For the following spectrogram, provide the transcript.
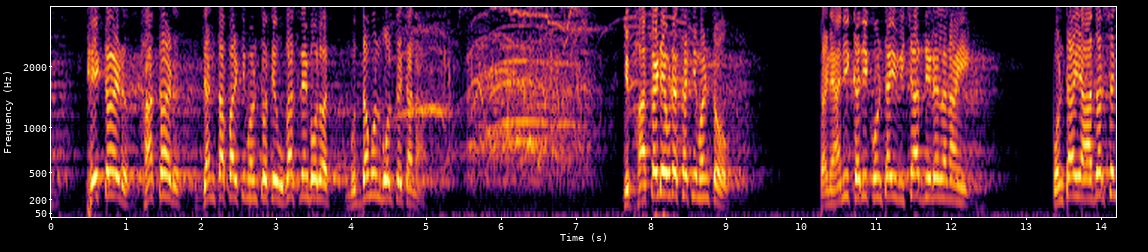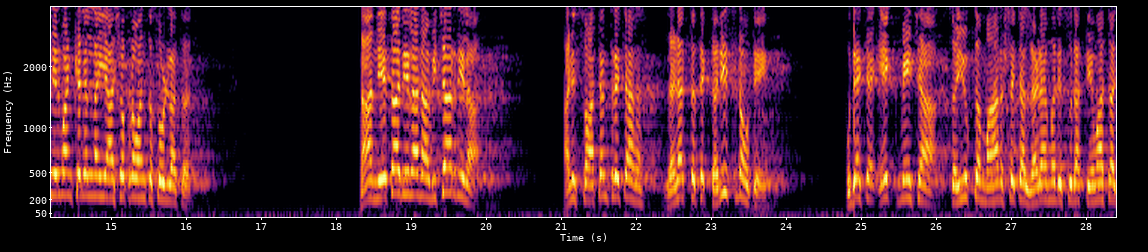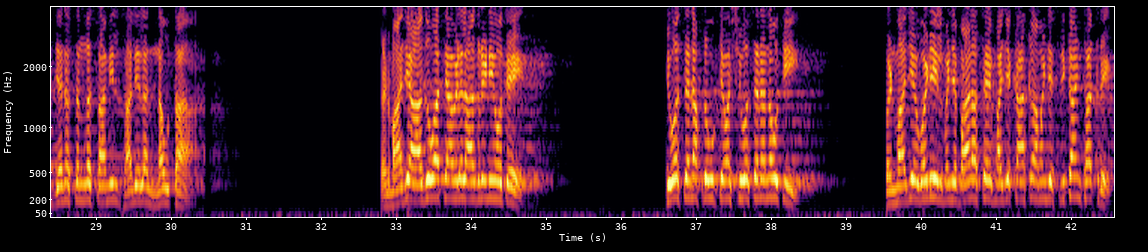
फेकड हाकड जनता पार्टी म्हणतो ते उगाच नाही बोलत मुद्दामून बोलतोय त्यांना. मी फाकड एवढ्यासाठी म्हणतो कारण यांनी कधी कोणताही विचार दिलेला नाही कोणताही आदर्श निर्माण केलेला नाही अशोकरावांचा सोडला तर. ना नेता दिला ना विचार दिला. आणि स्वातंत्र्याच्या लढ्यात तर ते कधीच नव्हते. उद्याच्या एक मेच्या संयुक्त महाराष्ट्राच्या लढ्यामध्ये सुद्धा तेव्हाचा जनसंघ सामील झालेला नव्हता. कारण माझे आजोबा त्यावेळेला अग्रणी होते. शिवसेना प्रमुख तेव्हा शिवसेना नव्हती. पण माझे वडील म्हणजे बाळासाहेब माझे काका म्हणजे श्रीकांत ठाकरे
